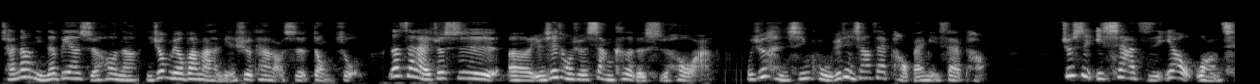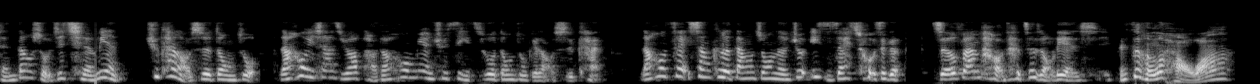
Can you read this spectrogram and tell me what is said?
传到你那边的时候呢，你就没有办法很连续的看老师的动作。那再来就是呃，有些同学上课的时候啊，我觉得很辛苦，有点像在跑百米赛跑，就是一下子要往前到手机前面去看老师的动作，然后一下子又要跑到后面去自己做动作给老师看，然后在上课当中呢，就一直在做这个折返跑的这种练习。哎，这很好啊。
